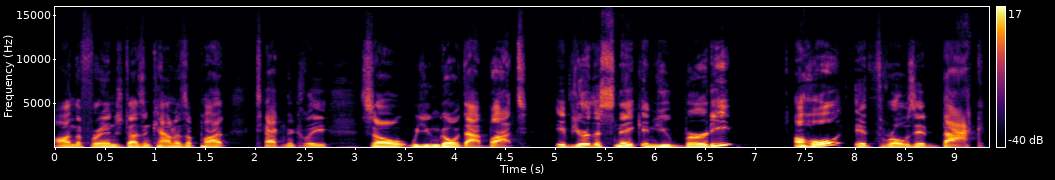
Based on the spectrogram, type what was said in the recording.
on the fringe, doesn't count as a putt technically. So you can go with that. But if you're the snake and you birdie a hole, it throws it back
